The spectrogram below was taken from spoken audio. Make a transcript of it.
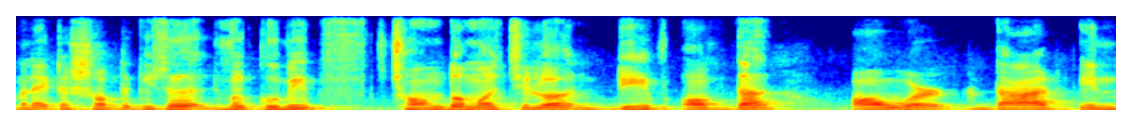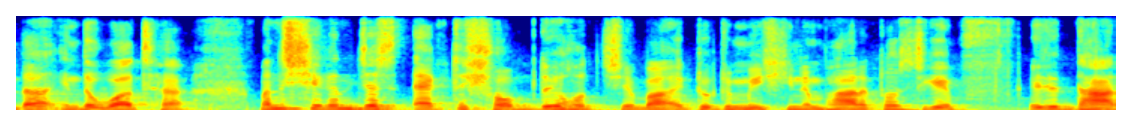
মানে একটা শব্দ কী ছিল? খুবই ছন্দময় ছিল ডিপ অফ দ্য আওয়ার দাঁড় in the in the water মানে সেখানে জাস্ট একটা শব্দই হচ্ছে বা একটু একটু মেশিনে ভার, একটা হচ্ছে কি, এই যে ধার,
